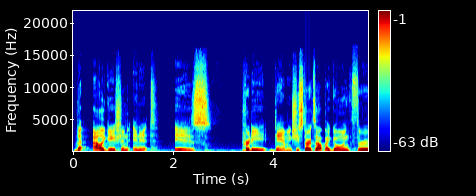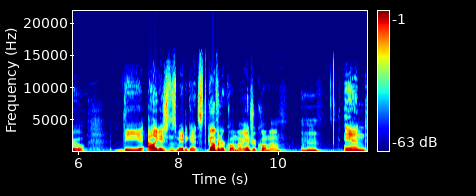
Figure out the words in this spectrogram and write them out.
The allegation in it is pretty damning. She starts out by going through the allegations made against Governor Cuomo, Andrew Cuomo, mm-hmm. and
